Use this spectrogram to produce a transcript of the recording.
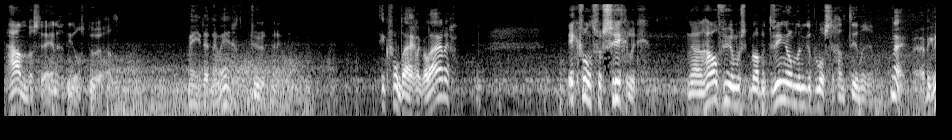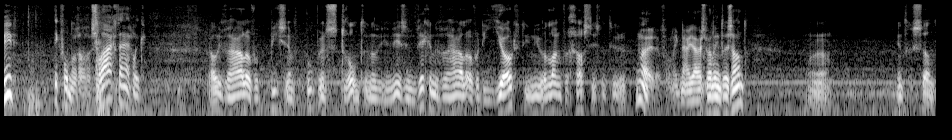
Haan was de enige die ons door had. Meen je dat nou echt? Tuurlijk ben ik dat. Ik vond het eigenlijk wel aardig. Ik vond het verschrikkelijk. Na een half uur moest ik me al bedwingen om er niet op los te gaan timmeren. Nee, dat heb ik niet. Ik vond het al geslaagd eigenlijk. Al die verhalen over pies en poep en stront. En dan die weerzinwekkende verhalen over die jood, die nu al lang vergast is natuurlijk. Nee, dat vond ik nou juist wel interessant. Interessant.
